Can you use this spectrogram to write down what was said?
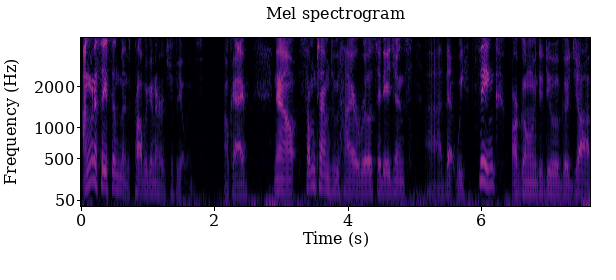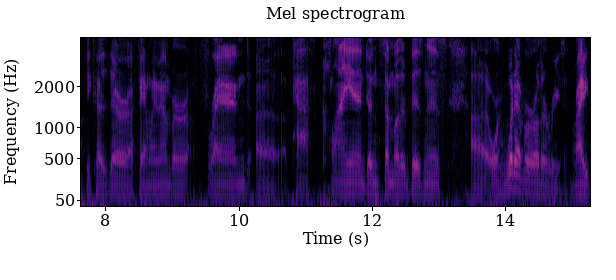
I'm going to say something that's probably going to hurt your feelings. Okay. Now, sometimes we hire real estate agents uh, that we think are going to do a good job because they're a family member, a friend, uh, a past client in some other business, uh, or whatever other reason, right?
